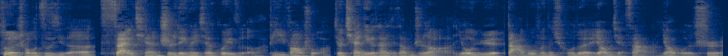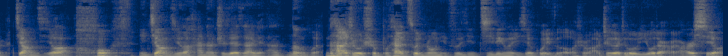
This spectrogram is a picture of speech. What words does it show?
遵守自己的赛前制定的一些规则吧。比方说，就前几个赛季，咱们知道啊，由于大部分的球队要不解散了，要不是降级了，后你降级了还能直接再给他弄回来，那就是不太尊重你自己既定的一些规则了，是吧？这个就有点儿戏了。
